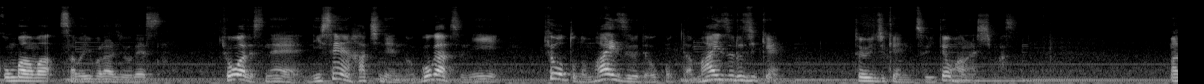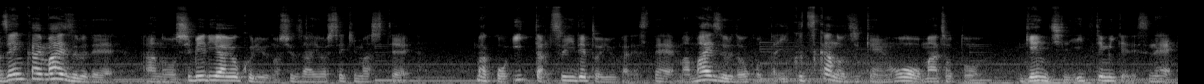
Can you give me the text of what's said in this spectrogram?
こんばんはサブイボラジオです今日はですね2008年の5月に京都の舞鶴で起こった舞鶴事件という事件についてお話しします、まあ、前回舞鶴であのシベリア抑留の取材をしてきましてまあ、こう行ったついでというかですね舞、鶴で起こったいくつかの事件を、まあ、ちょっと現地に行ってみてですね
